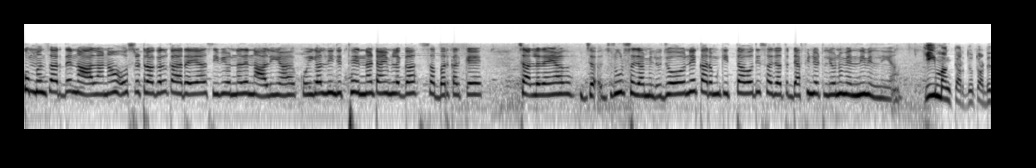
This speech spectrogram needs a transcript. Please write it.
ਘੁੰਮਣ ਸਰ ਦੇ ਨਾਲ ਆ ਨਾ ਉਹ ਸਟਰਗਲ ਕਰ ਰਹੇ ਆ ਅਸੀਂ ਵੀ ਉਹਨਾਂ ਦੇ ਨਾਲ ਹੀ ਆ। ਕੋਈ ਗੱਲ ਨਹੀਂ ਜਿੱਥੇ ਇੰਨਾ ਟਾਈਮ ਲੱਗਾ ਸਬਰ ਕਰਕੇ ਚੱਲ ਰਹੇ ਆ। ਜ- ਜ਼ਰੂਰ ਸਜ਼ਾ ਮਿਲੂ। ਜੋ ਉਹਨੇ ਕਰਮ ਕੀਤਾ ਉਹਦੀ ਸਜ਼ਾ ਤਾਂ ਡੈਫੀਨੇਟਲੀ ਉਹਨੂੰ ਮਿਲਣੀ ਮਿਲਣੀ ਆ। ਕੀ ਮੰਗ ਕਰਦੇ ਹੋ ਤੁਹਾਡੇ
